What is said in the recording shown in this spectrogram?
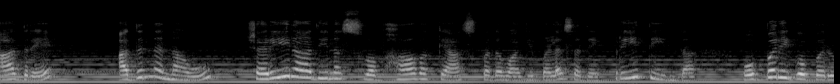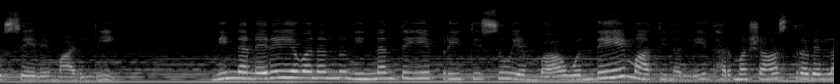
ಆದ್ರೆ ಅದನ್ನ ನಾವು ಶರೀರಾಧೀನ ಸ್ವಭಾವಕ್ಕೆ ಆಸ್ಪದವಾಗಿ ಬಳಸದೆ ಪ್ರೀತಿಯಿಂದ ಒಬ್ಬರಿಗೊಬ್ಬರು ಸೇವೆ ಮಾಡಿರಿ. ನಿನ್ನ ನೆರೆಯವನನ್ನು ನಿನ್ನಂತೆಯೇ ಪ್ರೀತಿಸು ಎಂಬ ಒಂದೇ ಮಾತಿನಲ್ಲಿ ಧರ್ಮಶಾಸ್ತ್ರವೆಲ್ಲ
